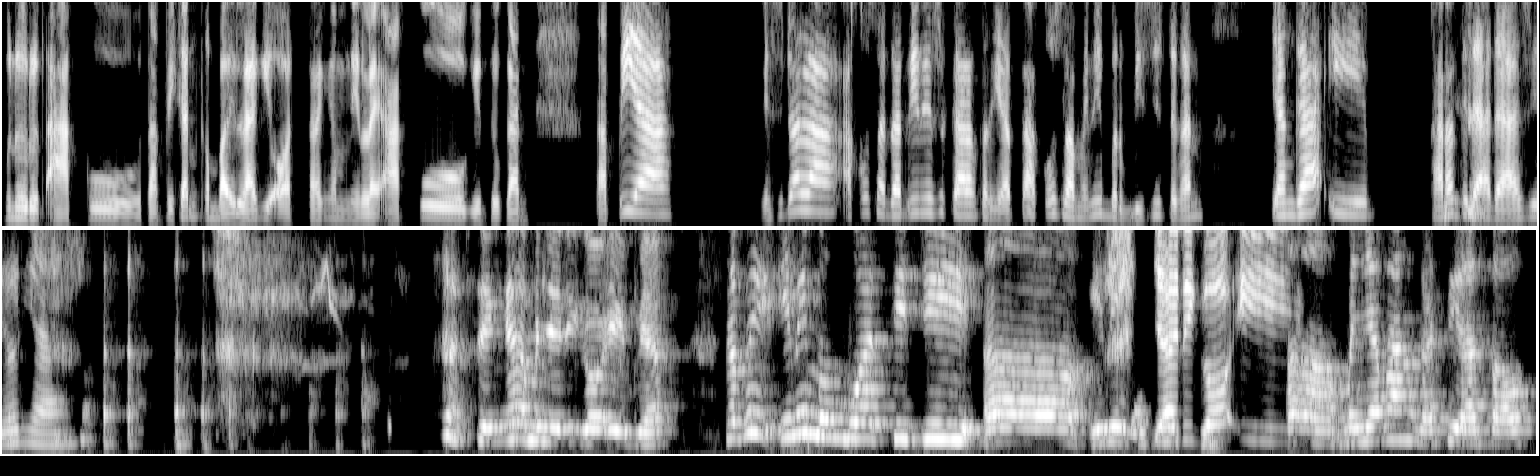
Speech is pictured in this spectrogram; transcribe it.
menurut aku. Tapi kan kembali lagi orang yang menilai aku gitu kan. Tapi ya ya sudahlah aku sadar diri sekarang ternyata aku selama ini berbisnis dengan yang gaib karena tidak ada hasilnya sehingga menjadi goib ya tapi ini membuat Cici uh, ini jadi goib uh, menyerah nggak sih? Atau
